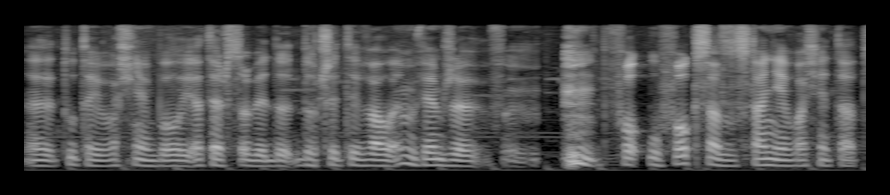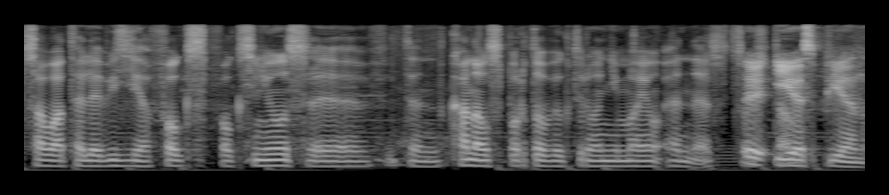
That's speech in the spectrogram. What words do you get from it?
e, tutaj właśnie, bo ja też sobie do, doczytywałem, wiem, że u Foxa zostanie właśnie ta cała telewizja Fox, Fox News, e, ten kanał sportowy, który oni mają NS, coś tam. ESPN,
